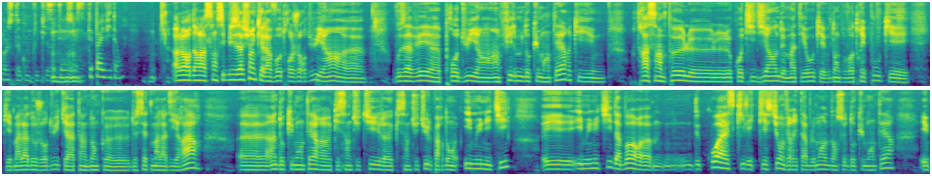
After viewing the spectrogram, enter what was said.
ouais, c'était compliqué. C'était mhm. pas évident. Mhm. Alors, dans la sensibilisation qui est la vôtre aujourd'hui, hein, euh, vous avez euh, produit un, film documentaire qui trace un peu le, quotidien de Mathéo, qui est donc votre époux, qui est, malade aujourd'hui, qui est atteint donc euh, de cette maladie rare. Euh, un documentaire euh, qui s'intitule qui s'intitule pardon Immunity. Et Immunity d'abord de quoi est-ce qu'il est question véritablement dans ce documentaire? Et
